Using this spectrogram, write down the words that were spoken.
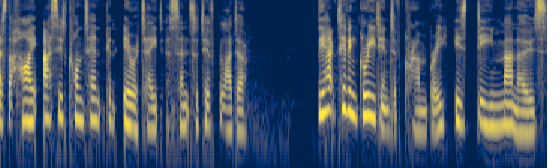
as the high acid content can irritate a sensitive bladder. The active ingredient of cranberry is D-mannose,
